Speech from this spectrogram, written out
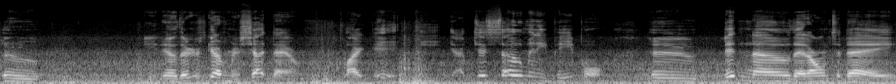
who, you know, there's government shutdown. Like, it, just so many people who didn't know that on today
